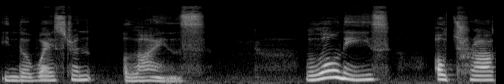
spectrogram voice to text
in the Western alliance. Meloni's ultra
